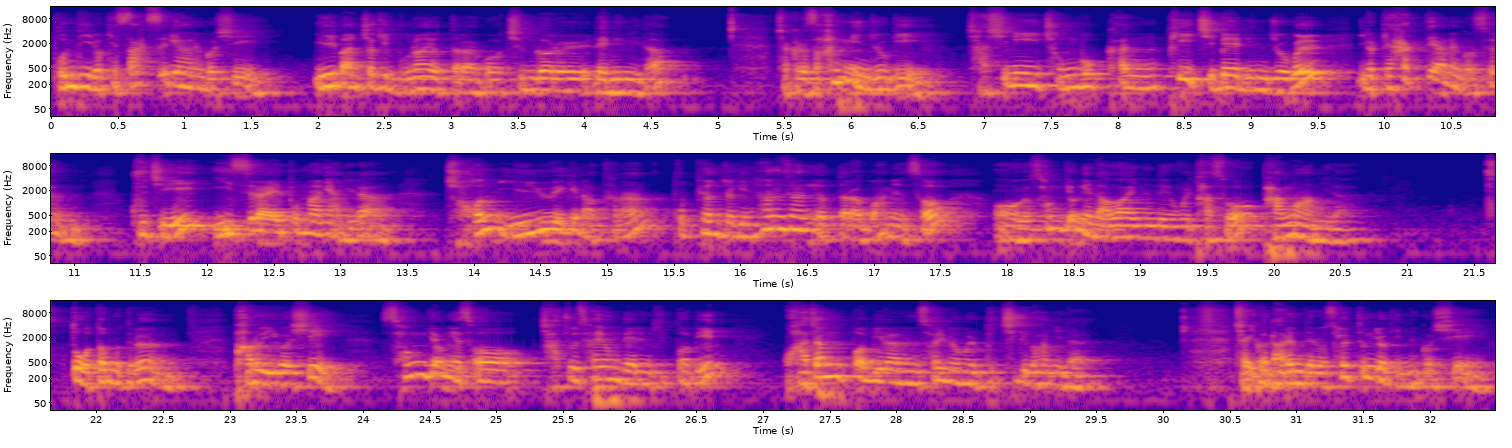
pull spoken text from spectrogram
본디 이렇게 싹쓸이 하는 것이 일반적인 문화였다라고 증거를 내밉니다. 자, 그래서 한 민족이 자신이 정복한 피지배 민족을 이렇게 학대하는 것은 굳이 이스라엘뿐만이 아니라 전 인류에게 나타난 보편적인 현상이었다라고 하면서 어, 성경에 나와 있는 내용을 다소 방어합니다. 또 어떤 분들은 바로 이것이 성경에서 자주 사용되는 기법인 과장법이라는 설명을 붙이기도 합니다. 자, 이거 나름대로 설득력 있는 것이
